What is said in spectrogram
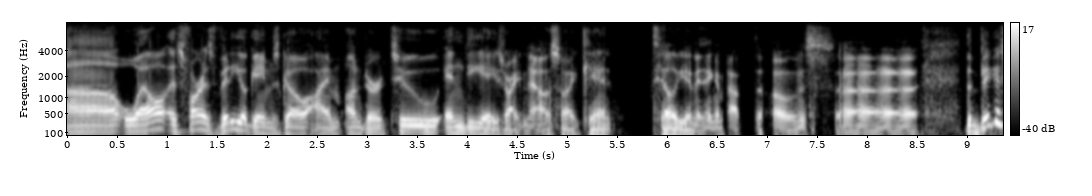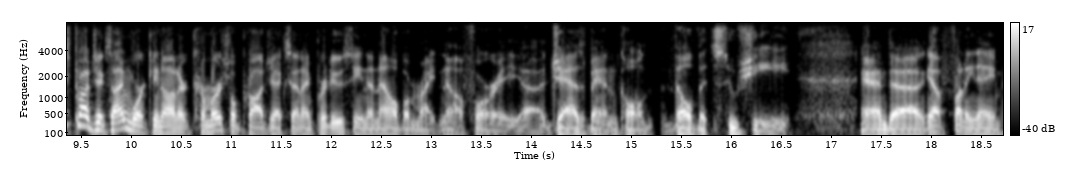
Uh, well, as far as video games go, I'm under two NDAs right now, so I can't tell you anything about those. Uh, the biggest projects I'm working on are commercial projects, and I'm producing an album right now for a uh, jazz band called Velvet Sushi. And uh, yeah, funny name,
